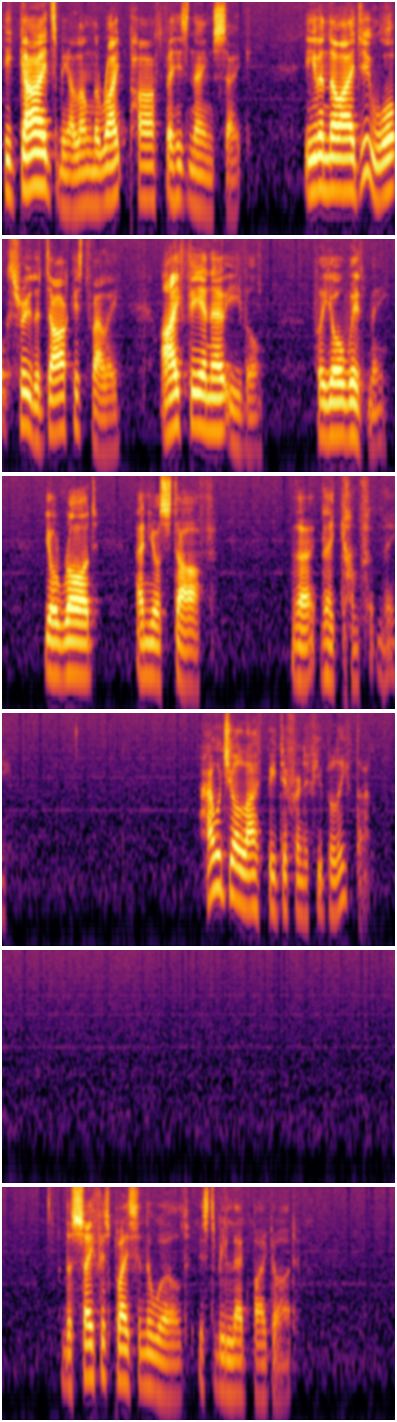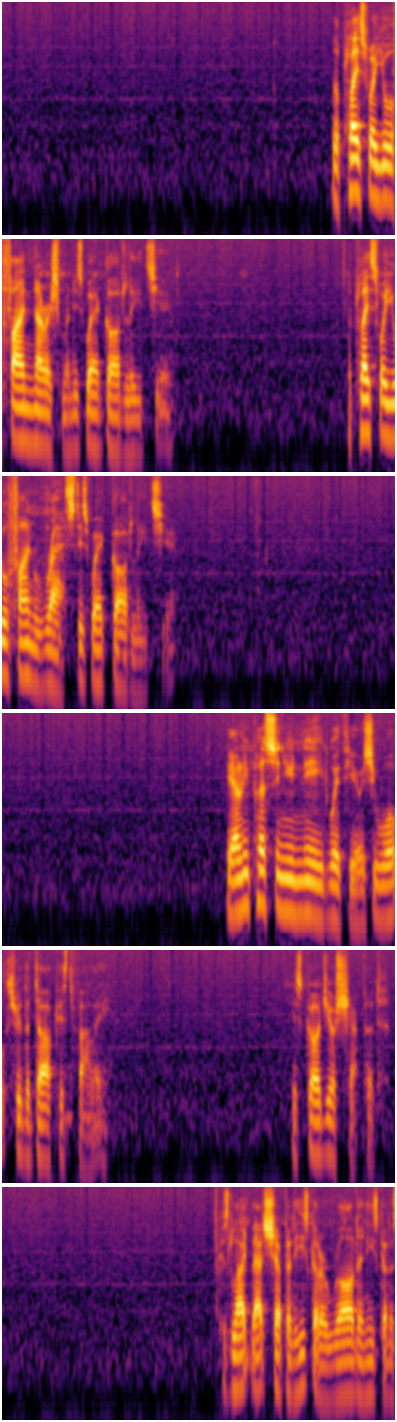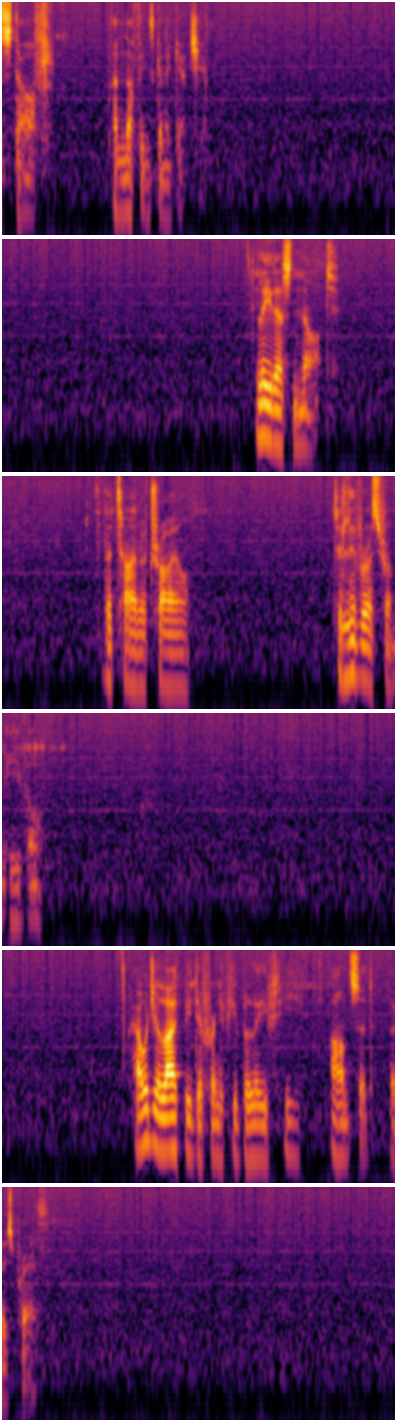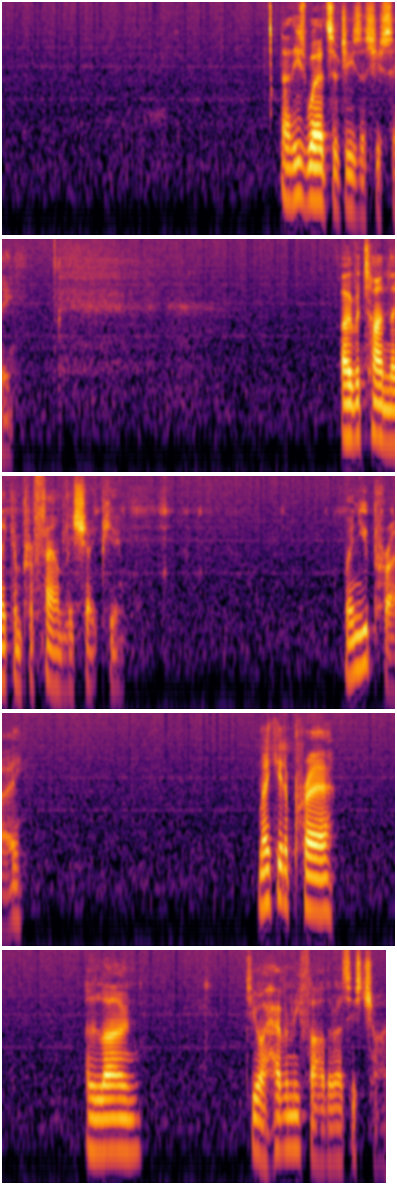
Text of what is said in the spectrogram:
He guides me along the right path for His name's sake. Even though I do walk through the darkest valley, I fear no evil, for you're with me. Your rod and your staff, they, they comfort me. How would your life be different if you believed that? The safest place in the world is to be led by God. The place where you will find nourishment is where God leads you. The place where you will find rest is where God leads you. The only person you need with you as you walk through the darkest valley is God your shepherd. Like that shepherd, he's got a rod and he's got a staff, and nothing's going to get you. Lead us not to the time of trial. Deliver us from evil. How would your life be different if you believed He answered those prayers? Now, these words of Jesus, you see, over time they can profoundly shape you. When you pray, make it a prayer alone to your Heavenly Father as His child.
